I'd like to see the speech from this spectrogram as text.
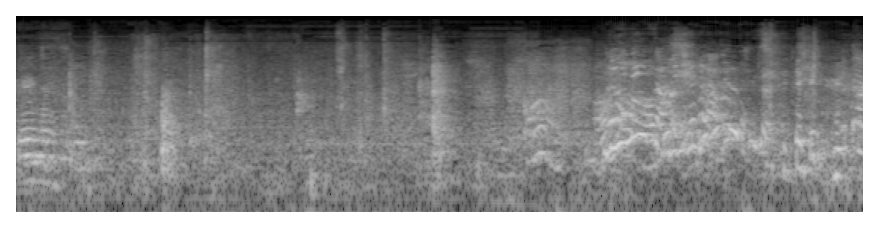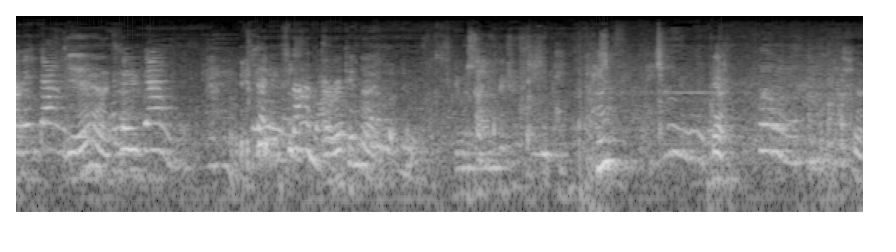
Very nice. Yeah, see, I recognize it. You want to sign the picture? Hmm? Yeah. Sure.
